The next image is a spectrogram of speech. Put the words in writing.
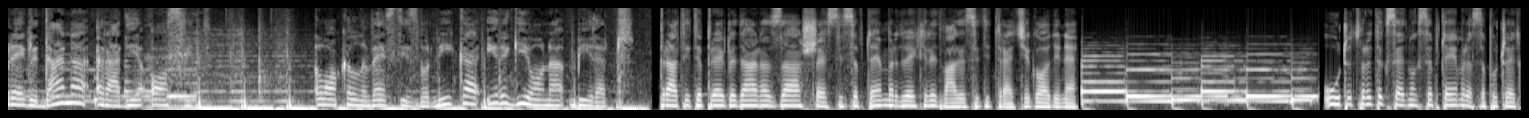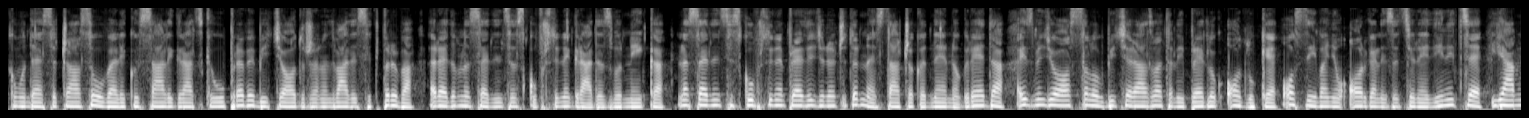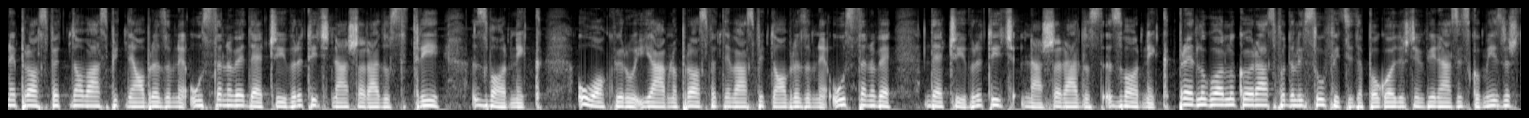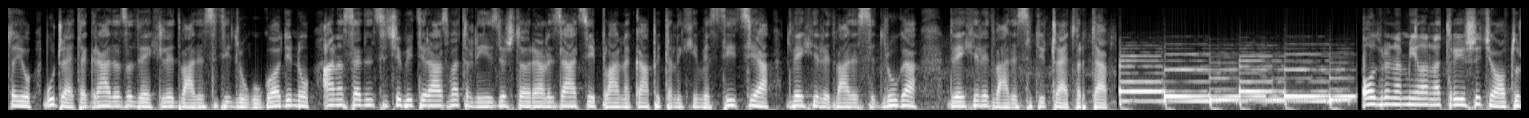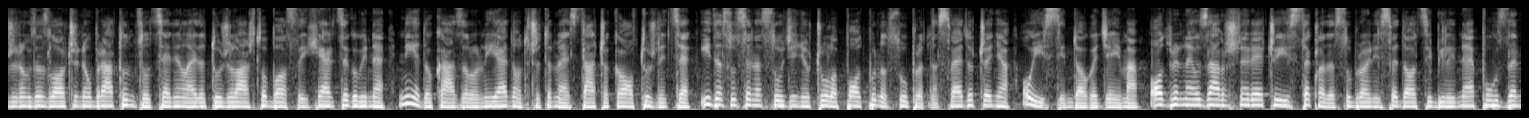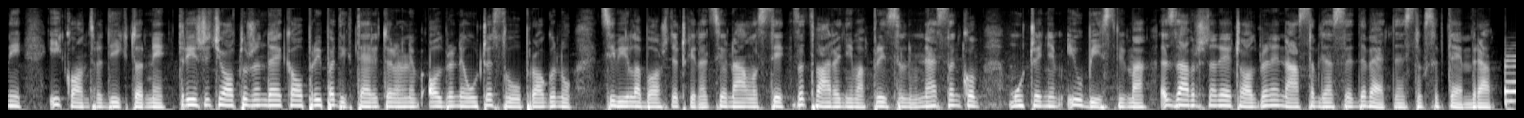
Pregled dana radija Osvit. Lokalne vesti iz Vornika i regiona Birač. Pratite pregled dana za 6. september 2023. godine. U četvrtak 7. septembra sa početkom u 10 časa u velikoj sali gradske uprave biće održana 21. redovna sednica Skupštine grada Zvornika. Na sednici Skupštine predviđeno je 14 tačaka dnevnog reda, a između ostalog biće i predlog odluke o osnivanju organizacione jedinice, javne prospetno-vaspitne obrazovne ustanove Dečiji vrtić Naša radost 3 Zvornik. U okviru javno prospetne vaspitno obrazovne ustanove Dečiji vrtić Naša radost Zvornik. Predlog odluke o raspodelu podeli suficita po godišnjem finansijskom izveštaju budžeta grada za 2022. godinu, a na sednici će biti razmatrani izveštaj o realizaciji plana kapitalnih investicija 2022-2024. Odbrana Milana Trišića, optuženog za zločine u Bratuncu, ocenila je da tužilaštvo Bosne i Hercegovine nije dokazalo ni jedno od 14 tačaka optužnice i da su se na suđenju čula potpuno suprotna svedočenja o istim događajima. Odbrana je u završnoj reči istakla da su brojni svedoci bili nepouzdani i kontradiktorni. Trišić je optužen da je kao pripadnik teritorijalne odbrane učestvovao u progonu civila bošnjačke nacionalnosti, zatvaranjima, prisilnim nestankom, mučenjem i ubistvima. Završna reč odbrane nastavlja se 19. septembra.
